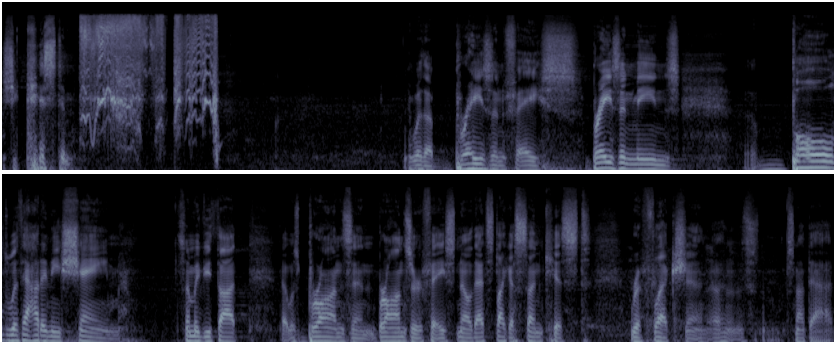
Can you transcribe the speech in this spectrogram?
she kissed him. With a brazen face. Brazen means bold without any shame. Some of you thought that was bronzen, bronzer face. No, that's like a sun kissed reflection. Uh, it's, not that.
